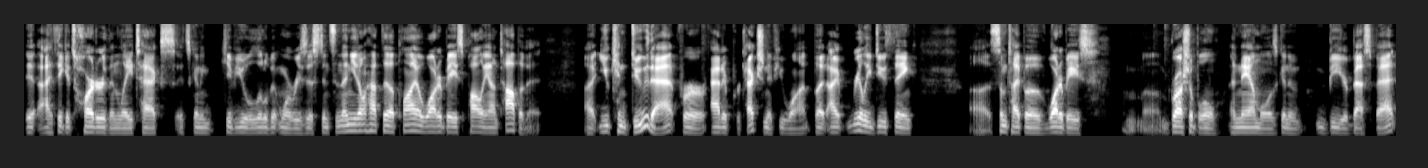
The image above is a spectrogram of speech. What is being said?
it, I think it's harder than latex. It's going to give you a little bit more resistance, and then you don't have to apply a water-based poly on top of it. Uh, you can do that for added protection if you want, but I really do think uh, some type of water-based uh, brushable enamel is going to be your best bet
